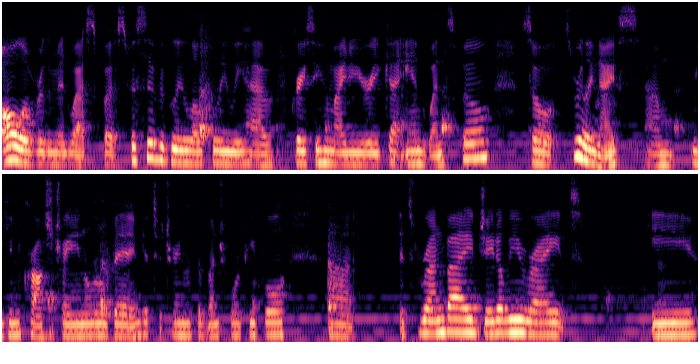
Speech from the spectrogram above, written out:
all over the Midwest, but specifically locally, we have Gracie Humaita Eureka and Wentzville. So it's really nice. Um, we can cross train a little bit and get to train with a bunch more people. Uh, it's run by J.W. Wright. He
